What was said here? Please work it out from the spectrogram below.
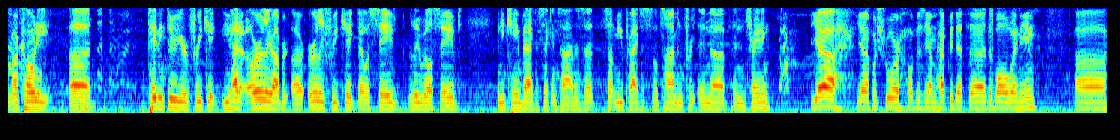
Marconi, uh, take me through your free kick. You had an earlier uh, early free kick that was saved, really well saved, and you came back the second time. Is that something you practice all the time in free, in, uh, in training? Yeah, yeah, for sure. Obviously, I'm happy that uh, the ball went in, uh,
